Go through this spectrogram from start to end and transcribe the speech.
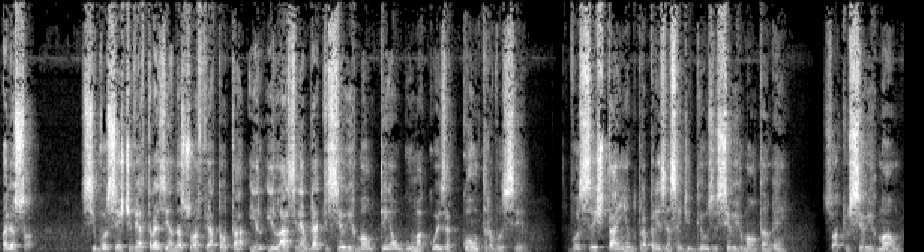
olha só, se você estiver trazendo a sua oferta ao altar e, e lá se lembrar que seu irmão tem alguma coisa contra você, você está indo para a presença de Deus e seu irmão também. Só que o seu irmão,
